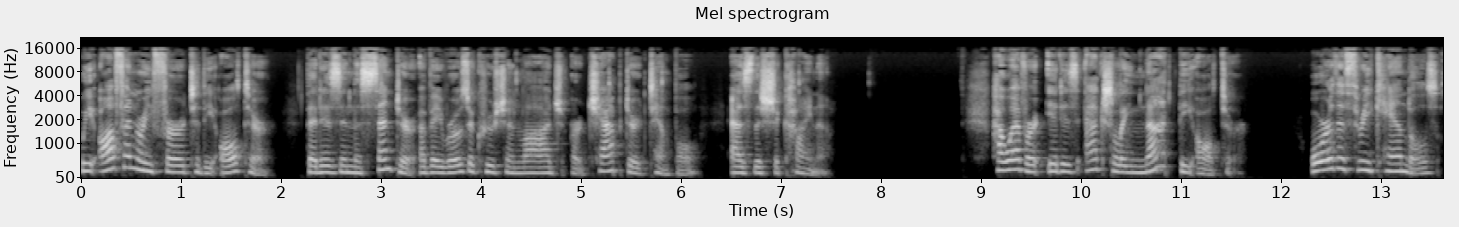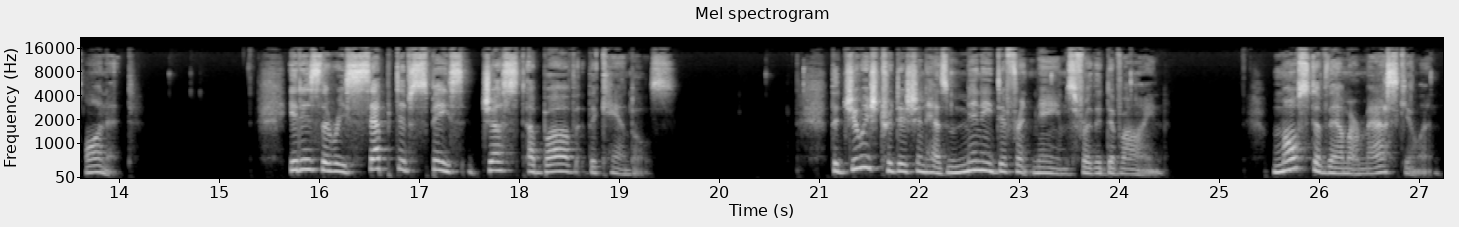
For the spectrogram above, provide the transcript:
We often refer to the altar that is in the center of a Rosicrucian lodge or chapter temple as the Shekinah. However, it is actually not the altar or the three candles on it. It is the receptive space just above the candles. The Jewish tradition has many different names for the divine. Most of them are masculine.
